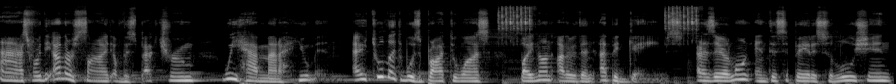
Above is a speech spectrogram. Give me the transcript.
As for the other side of the spectrum, we have MetaHuman, a tool that was brought to us by none other than Epic Games, as their long anticipated solution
